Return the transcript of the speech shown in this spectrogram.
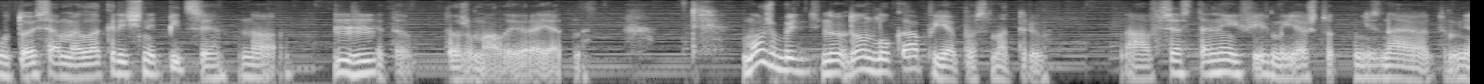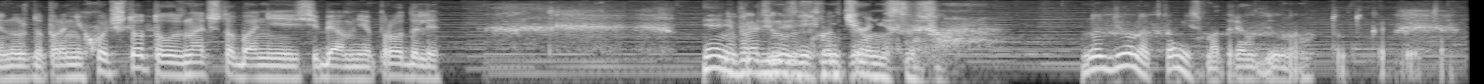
у той самой лакричной пиццы, но угу. это тоже маловероятно. Может быть, ну, Don't Look Up я посмотрю. А все остальные фильмы я что-то не знаю. Это мне нужно про них хоть что-то узнать, чтобы они себя мне продали. Я ну, ни про один из них ничего не слышал. Ну, Дюна, кто не смотрел Дюну? Тут как-то...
